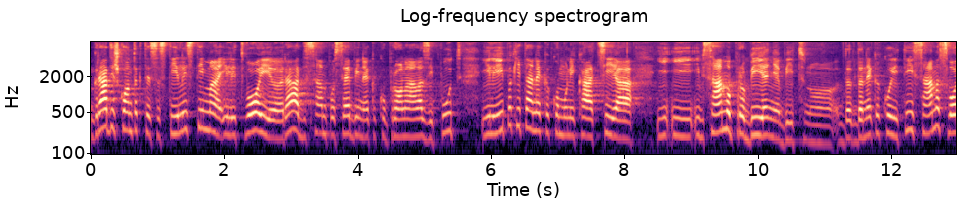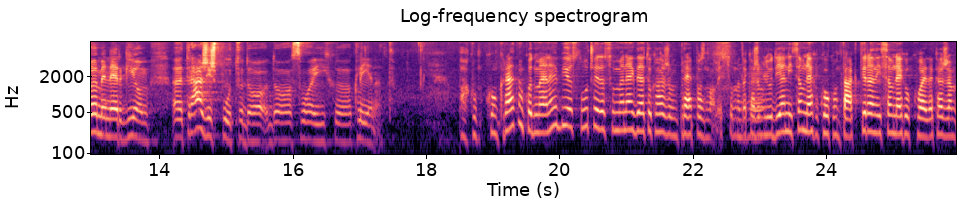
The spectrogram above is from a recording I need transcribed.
gradiš kontakte sa stilistima ili tvoj rad sam po sebi nekako pronalazi put ili ipak je ta neka komunikacija i, i, i samo probijanje bitno, da, da nekako i ti sama svojom energijom tražiš put do, do svojih klijenata? Pa konkretno kod mene je bio slučaj da su me negde, eto kažem, prepoznali su me. Da kažem, mhm. ljudi, ja nisam neko ko kontaktira, nisam neko ko je, da kažem,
